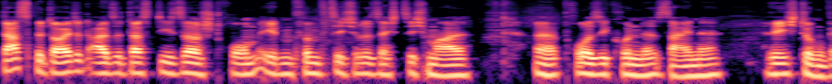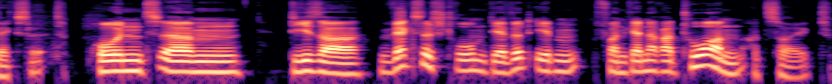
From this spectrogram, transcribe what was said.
das bedeutet also, dass dieser Strom eben 50 oder 60 Mal äh, pro Sekunde seine Richtung wechselt. Und ähm, dieser Wechselstrom, der wird eben von Generatoren erzeugt.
